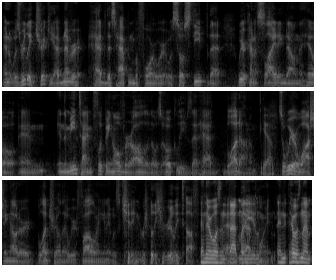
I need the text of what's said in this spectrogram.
and it was really tricky. I've never had this happen before, where it was so steep that we were kind of sliding down the hill, and in the meantime, flipping over all of those oak leaves that had blood on them. Yeah. So we were washing out our blood trail that we were following, and it was getting really, really tough. And there wasn't At that many, that point. and there wasn't that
